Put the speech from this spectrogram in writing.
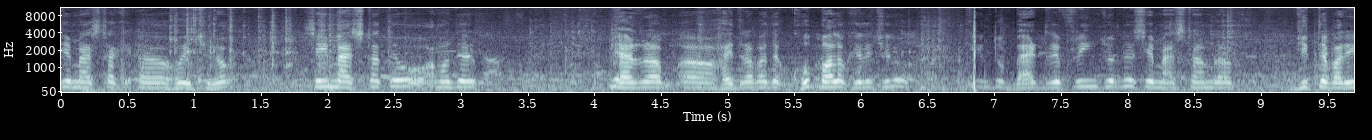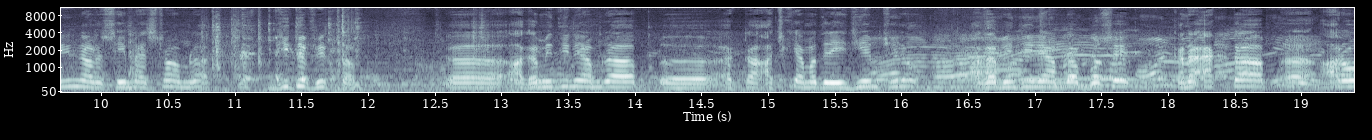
যে ম্যাচটা হয়েছিল, সেই ম্যাচটাতেও আমাদের প্লেয়াররা হায়দ্রাবাদে খুব ভালো খেলেছিল, কিন্তু ব্যাড রেফারিং জন্য সেই ম্যাচটা আমরা জিততে পারিনি, না সেই ম্যাচটাও আমরা জিতে ফিরতাম। আগামী দিনে আমরা একটা, আজকে আমাদের এজিএম ছিল, আগামী দিনে আমরা বসে, কেন একটা আরও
